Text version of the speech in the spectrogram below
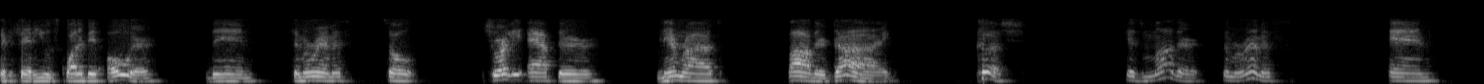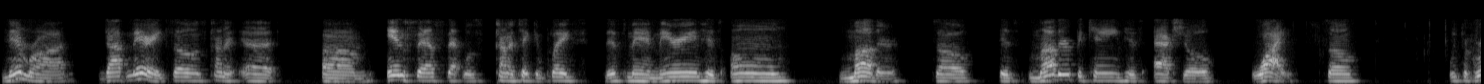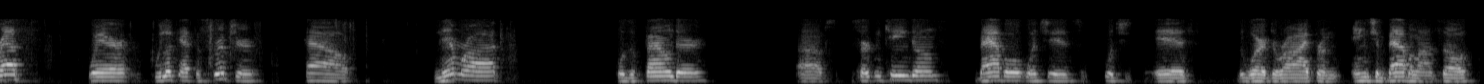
like I said, he was quite a bit older than Semiramis. So shortly after Nimrod's father died, Cush, his mother Semiramis, and Nimrod got married. So it's kind of uh, um, incest that was kind of taking place. This man marrying his own mother. So his mother became his actual wife. So we progress where we look at the scripture how Nimrod was a founder of certain kingdoms, Babel, which is which is the word derived from ancient Babylon. So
